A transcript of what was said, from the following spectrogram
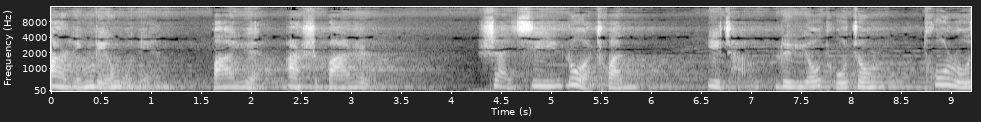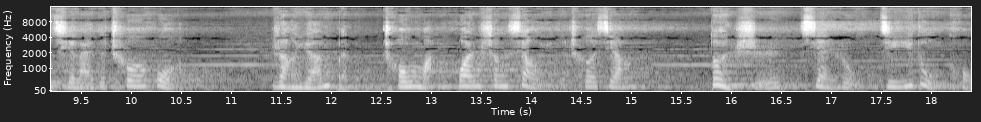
二零零五年八月二十八日，陕西洛川一场旅游途中突如其来的车祸，让原本充满欢声笑语的车厢顿时陷入极度恐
